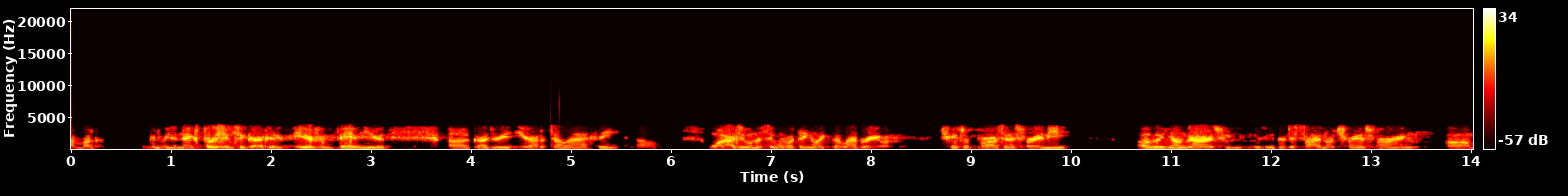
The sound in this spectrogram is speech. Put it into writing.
I'm to be the next person to graduate here from FAMU uh, graduate here out of Tallahassee. Um, well, I just want to say one more thing, like elaborate on transfer process for any other young guys who, who's either deciding on transferring um,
